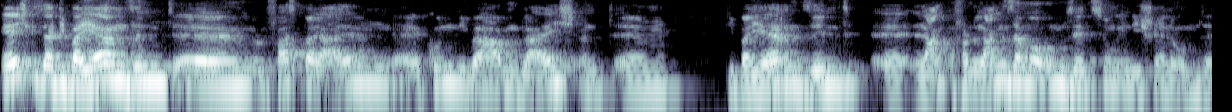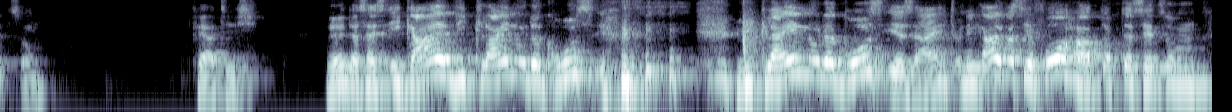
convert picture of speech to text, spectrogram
ehrlich gesagt, die Barrieren sind ähm, fast bei allen äh, Kunden, die wir haben, gleich. Und ähm, die Barrieren sind äh, lang, von langsamer Umsetzung in die schnelle Umsetzung. Fertig. Ne? Das heißt, egal wie klein oder groß, wie klein oder groß ihr seid und egal was ihr vorhabt, ob das jetzt um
